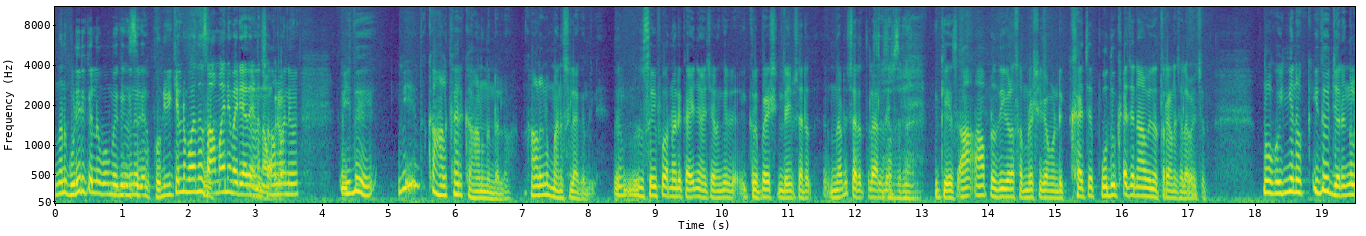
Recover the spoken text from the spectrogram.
എന്താണ് കുടിയിരിക്കലിന് പോകുമ്പോൾ ഇങ്ങനെ കുടിയിരിക്കലിന് പോകുന്നത് സാമാന്യ മര്യാദയാണ് സാമാന്യ ഇത് ഇതൊക്കെ ആൾക്കാർ കാണുന്നുണ്ടല്ലോ. ആളുകൾ മനസ്സിലാക്കുന്നില്ലേ? സെയ്ഫ് സേഫ് പറഞ്ഞാൽ കഴിഞ്ഞ ആഴ്ചയാണെങ്കിൽ കൃപേഷിന്റെയും ശരത് എന്താണ് ശരത്ലാലിന്റെ കേസ്. ആ ആ പ്രതികളെ സംരക്ഷിക്കാൻ വേണ്ടി ഖജ പൊതു ഖജനാവിന് എത്രയാണ് ചെലവഴിച്ചത്? നോക്കൂ ഇങ്ങനെ ഇത് ജനങ്ങൾ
